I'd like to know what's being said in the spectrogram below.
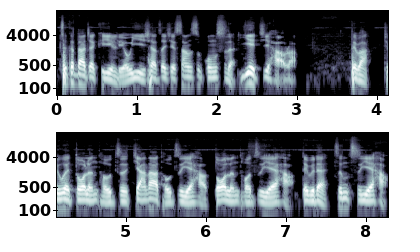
这个大家可以留意一下，这些上市公司的业绩好了，对吧？就会多人投资，加大投资也好，多人投资也好，对不对？增持也好，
